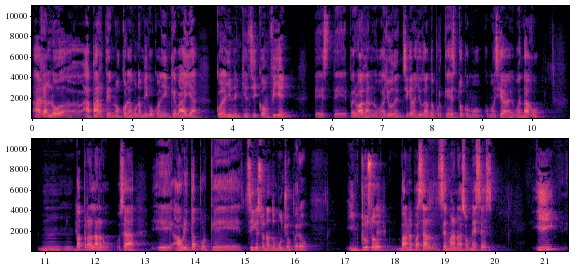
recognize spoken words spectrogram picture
háganlo ah, aparte, ¿no? Con algún amigo, con alguien que vaya, con alguien en quien sí confíen, este, pero háganlo, ayuden, sigan ayudando, porque esto, como, como decía el buen Dago, mm, va para largo. O sea, eh, ahorita porque sigue sonando mucho, pero incluso van a pasar semanas o meses y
